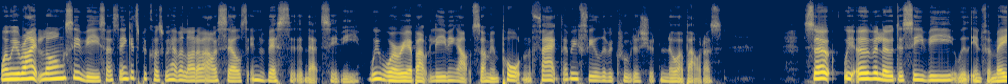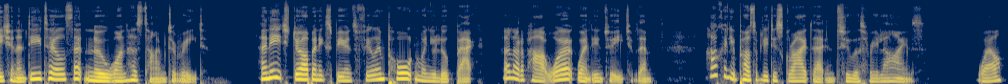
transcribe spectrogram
When we write long CVs, I think it's because we have a lot of ourselves invested in that CV. We worry about leaving out some important fact that we feel the recruiter should know about us. So we overload the CV with information and details that no one has time to read. And each job and experience feel important when you look back. A lot of hard work went into each of them. How can you possibly describe that in two or three lines? Well,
